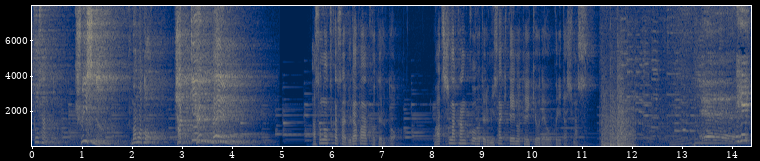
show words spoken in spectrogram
チコさんとクリスの熊本発見面阿蘇の司ビラパークホテルと松島観光ホテル三崎邸の提供でお送りいたします。え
